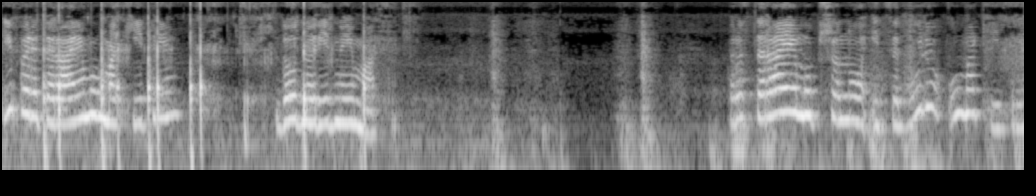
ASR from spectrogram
І перетираємо в макітрі до однорідної маси. Розтираємо пшоно і цибулю у макітрі.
